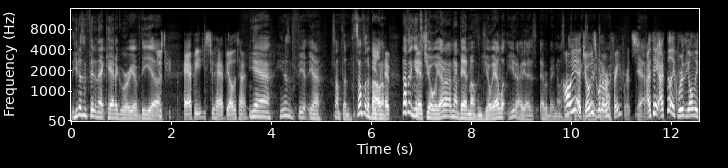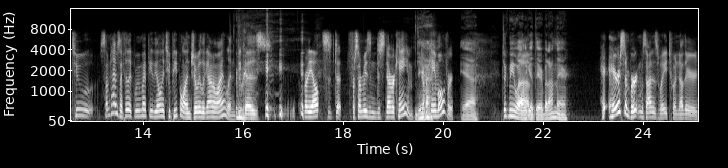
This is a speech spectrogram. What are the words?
He doesn't fit in that category of the. Uh, Just happy. He's too happy all the time. yeah, he doesn't feel. Yeah, something. Something about him. have- Nothing yeah, against Joey. I don't, I'm not bad mouthing Joey. I lo- you know, guys. Everybody knows. Oh yeah, Joey's like one of our favorites. Yeah. I think I feel like we're the only two. Sometimes I feel like we might be the only two people on Joey Logano Island because everybody else, for some reason, just never came. Yeah. Never came over. yeah, took me a while to Um, get there, but I'm there. Ha- Harrison Burton was on his way to another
